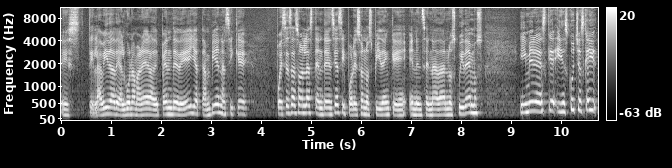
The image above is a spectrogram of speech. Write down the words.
este, la vida de alguna manera depende de ella también. Así que pues esas son las tendencias y por eso nos piden que en Ensenada nos cuidemos. Y mire, es que, y escucha, es que hay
